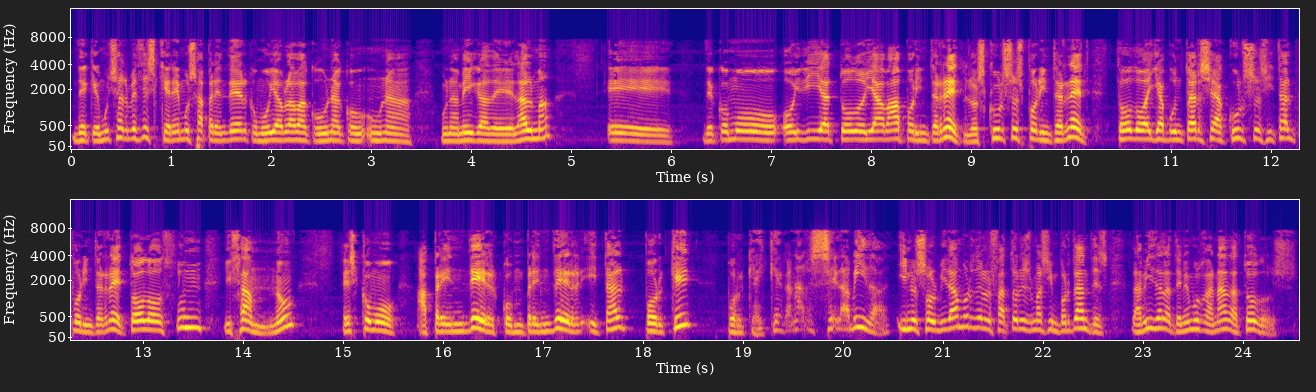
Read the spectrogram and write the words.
de que muchas veces queremos aprender, como hoy hablaba con una, con una, una amiga del alma, eh, de cómo hoy día todo ya va por Internet, los cursos por Internet, todo hay que apuntarse a cursos y tal por Internet, todo Zoom y Zam, ¿no? Es como aprender, comprender y tal, ¿por qué? porque hay que ganarse la vida y nos olvidamos de los factores más importantes. La vida la tenemos ganada todos.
